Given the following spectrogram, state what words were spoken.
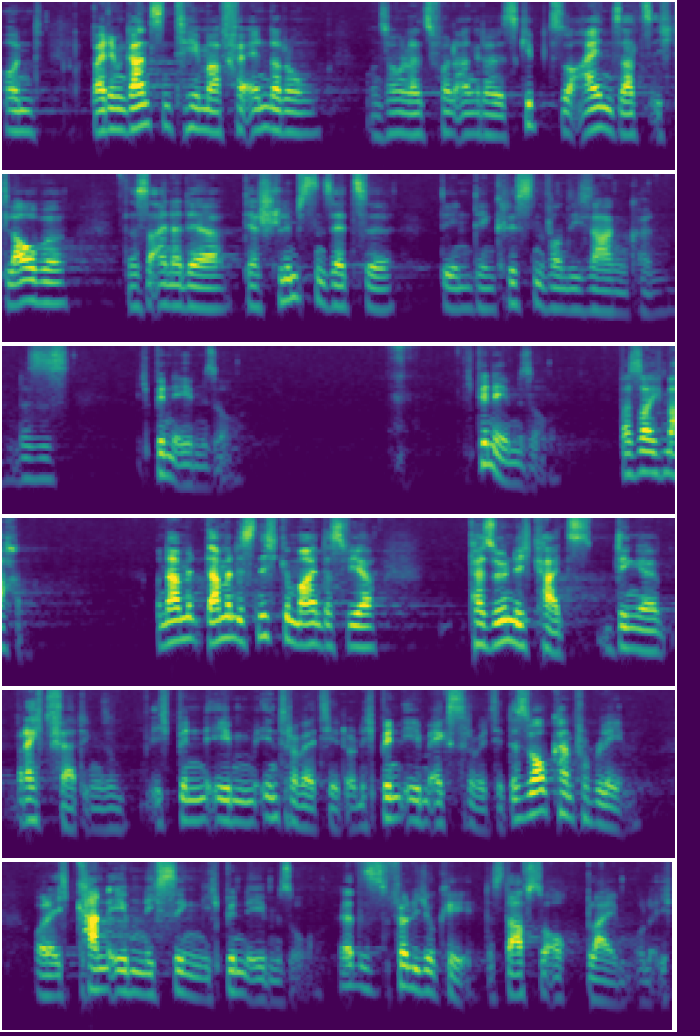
Und bei dem ganzen Thema Veränderung, und so haben wir es vorhin angedeutet, es gibt so einen Satz, ich glaube, das ist einer der, der schlimmsten Sätze, den, den Christen von sich sagen können. Das ist, ich bin ebenso. Ich bin ebenso. Was soll ich machen? Und damit, damit ist nicht gemeint, dass wir Persönlichkeitsdinge rechtfertigen. So, ich bin eben introvertiert oder ich bin eben extrovertiert. Das ist überhaupt kein Problem. Oder ich kann eben nicht singen, ich bin eben so. Ja, das ist völlig okay. Das darfst du auch bleiben oder ich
